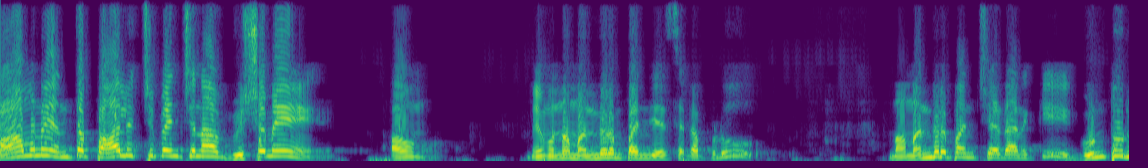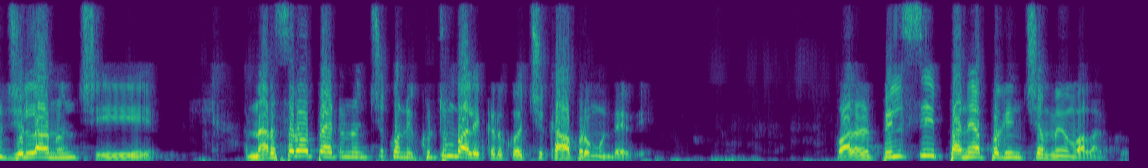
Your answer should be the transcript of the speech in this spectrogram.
పామును ఎంత పాలిచ్చి పెంచినా విషమే. అవును మేమున్న మందిరం పనిచేసేటప్పుడు మా మందిరం పనిచేయడానికి గుంటూరు జిల్లా నుంచి నరసరావుపేట నుంచి కొన్ని కుటుంబాలు ఇక్కడికి వచ్చి కాపురం ఉండేవి. వాళ్ళని పిలిచి పని అప్పగించాం మేము వాళ్ళకు.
